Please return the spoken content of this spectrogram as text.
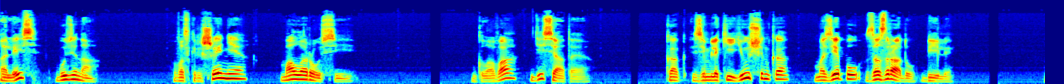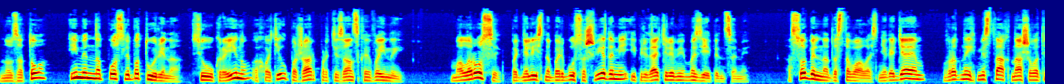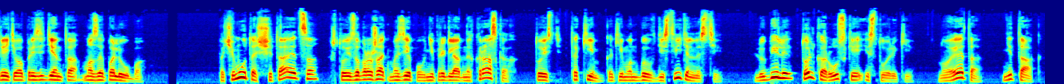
Олесь Бузина. Воскрешение Малороссии. Глава 10. Как земляки Ющенко Мазепу за зраду били. Но зато именно после Батурина всю Украину охватил пожар партизанской войны. Малороссы поднялись на борьбу со шведами и предателями-мазепинцами. Особенно доставалось негодяям в родных местах нашего третьего президента Мазепа-Люба. Почему-то считается, что изображать Мазепу в неприглядных красках, то есть таким, каким он был в действительности, любили только русские историки. Но это не так.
